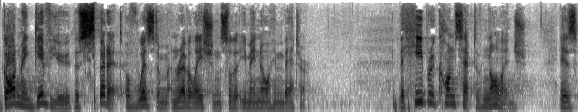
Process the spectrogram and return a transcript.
God may give you the spirit of wisdom and revelation so that you may know him better. The Hebrew concept of knowledge is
